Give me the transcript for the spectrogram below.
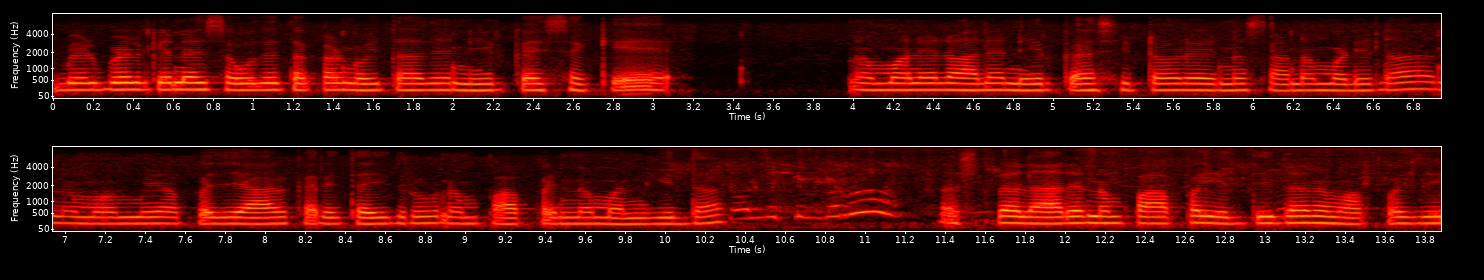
ಬೆಳ್, ಬೆಳಗ್ಗೆನೆ ಸೌದೆ ತಗೊಂಡು ಹೋಯ್ತಾ ಇದೆ ನೀರು ಕಾಯ್ಸೋಕ್ಕೆ. ನಮ್ಮ ಮನೇಲಿ ಆಲೆ ನೀರು ಕಾಯಿಸಿಟ್ಟವ್ರೆ, ಇನ್ನೂ ಸ್ನಾನ ಮಾಡಿಲ್ಲ. ನಮ್ಮ ಮಮ್ಮಿ, ಅಪ್ಪಾಜಿ ಯಾರು ಕರಿತಾಯಿದ್ರು ನಮ್ಮ ಪಾಪ ಇನ್ನೂ ಮನ್ಗಿದ್ದ. ಅಷ್ಟರಲ್ಲಿ ಯಾರೇ ನಮ್ಮ ಪಾಪ ಎದ್ದಿದ್ದ ನಮ್ಮ ಅಪ್ಪಾಜಿ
